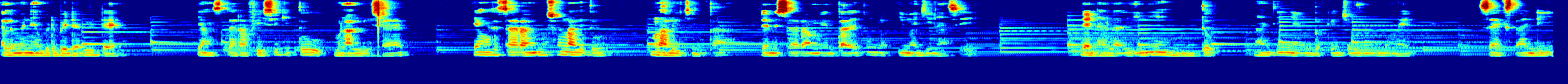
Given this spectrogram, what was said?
Elemen yang berbeda-beda. Yang secara fisik itu melalui seks, yang secara emosional itu melalui cinta, dan secara mental itu imajinasi. Dan hal-hal ini yang membentuk nantinya berkunjung mengenai seks tadi,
